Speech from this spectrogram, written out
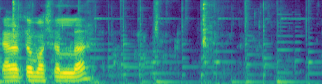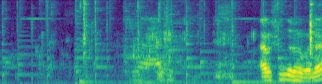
কালারটা মাসাল্লাহ আরও সুন্দর হবে না?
